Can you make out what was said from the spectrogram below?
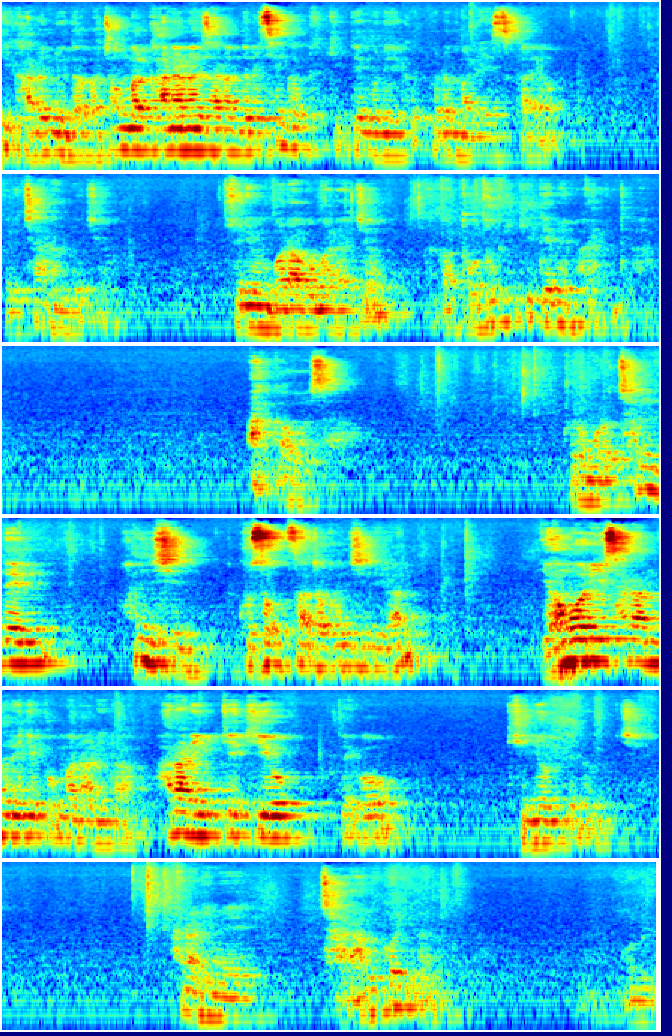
이 가론 유다가 정말 가난한 사람들을 생각했기 때문에 그- 그런 말을 했을까요? 그렇지 않은 거죠. 주님은 뭐라고 말하죠? 그가 도둑이기 때문에 말한다. 아까워서. 그러므로 참된 헌신, 구속사적 헌신이란 영원히 사람들에게 뿐만 아니라 하나님께 기억되고 기념되는 거죠. 하나님의 자랑거리라는 거예요. 오늘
